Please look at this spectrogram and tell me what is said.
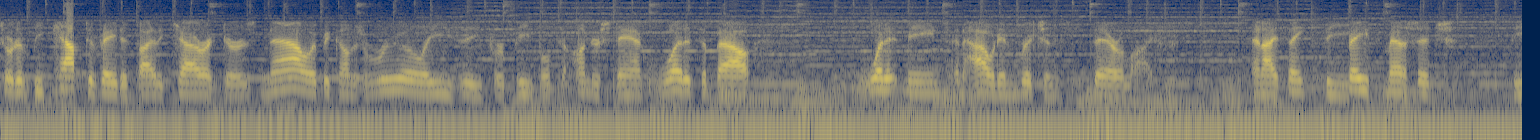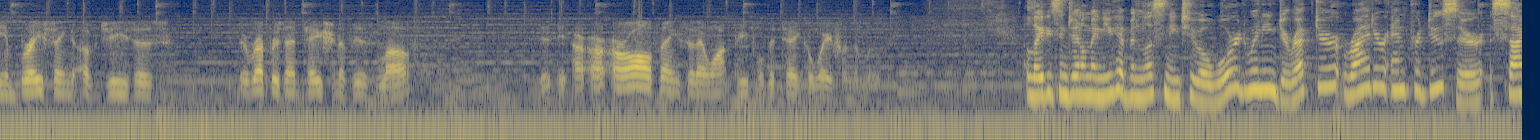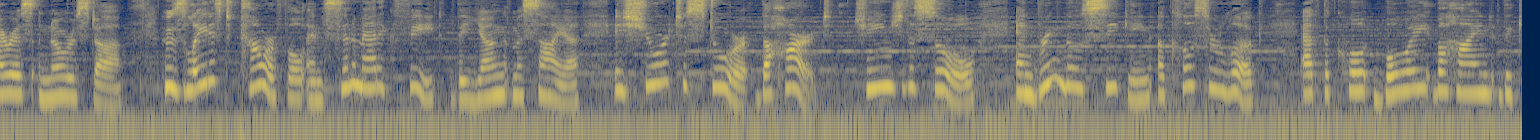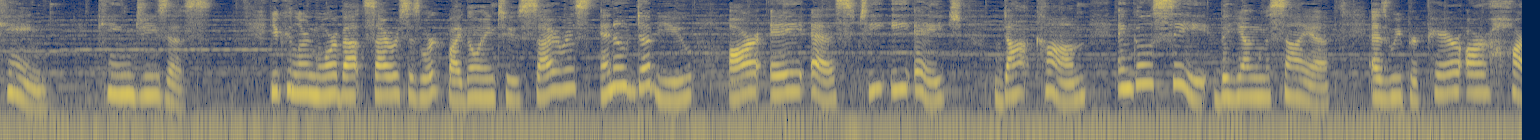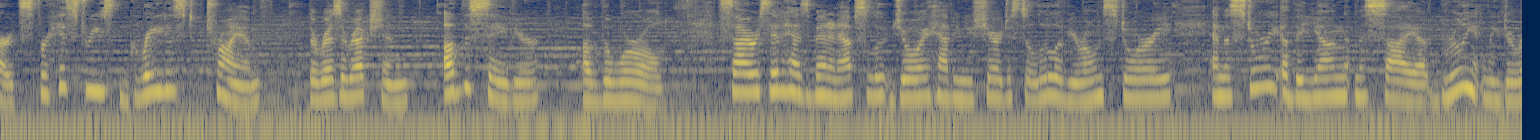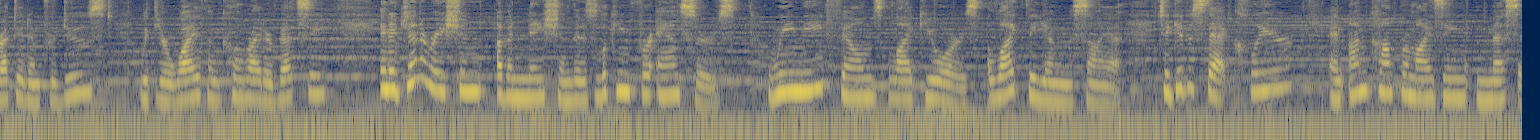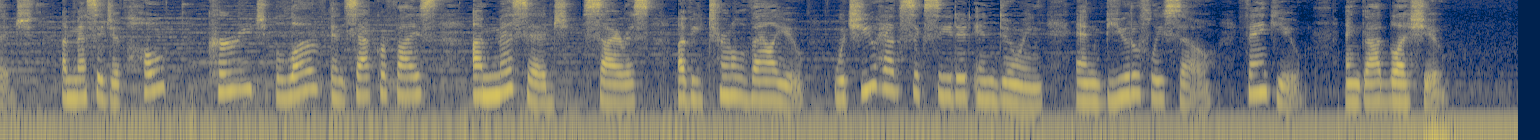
sort of be captivated by the characters, now it becomes real easy for people to understand what it's about, what it means, and how it enriches their life. And I think the faith message, the embracing of Jesus, the representation of his love, are, are all things that I want people to take away from the movie. Ladies and gentlemen, you have been listening to award winning director, writer, and producer Cyrus Nowrasteh, whose latest powerful and cinematic feat, The Young Messiah, is sure to stir the heart, change the soul, and bring those seeking a closer look at the quote, boy behind the king, King Jesus. You can learn more about Cyrus's work by going to Cyrus, N O W R A S T E H com and go see The Young Messiah as we prepare our hearts for history's greatest triumph, the resurrection of the Savior of the world. Cyrus, it has been an absolute joy having you share just a little of your own story and the story of the young Messiah, brilliantly directed and produced with your wife and co writer Betsy, in a generation of a nation that is looking for answers we need films like yours, like The Young Messiah, to give us that clear and uncompromising message a message of hope, courage, love, and sacrifice, a message, Cyrus, of eternal value, which you have succeeded in doing, and beautifully so. Thank you, and God bless you.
